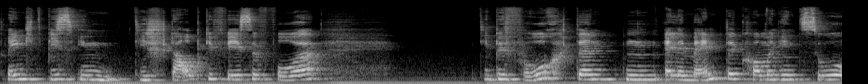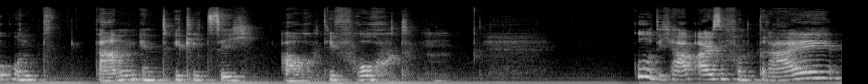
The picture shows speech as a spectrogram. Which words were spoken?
dringt bis in die Staubgefäße vor. Die befruchtenden Elemente kommen hinzu und dann entwickelt sich auch die Frucht. Gut, ich habe also von drei,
